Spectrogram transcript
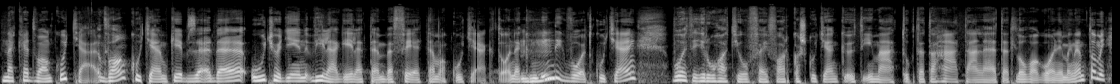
Neked van kutyád? Van kutyám, képzeld el, úgy, hogy én világéletemben féltem a kutyáktól. Nekünk uh-huh. mindig volt kutyánk, volt egy rohadt jó fej farkas kutyánk, őt imádtuk, tehát a hátán lehetett lovagolni, meg nem tudom mi.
